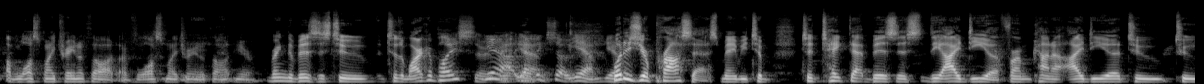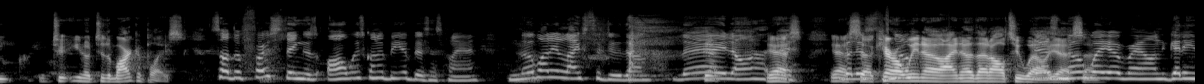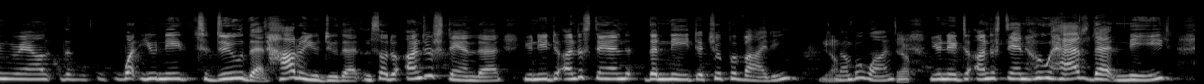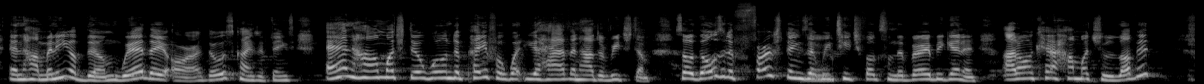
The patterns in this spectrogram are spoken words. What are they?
I've lost my train of thought. I've lost my train of thought here. Bring the business to to the marketplace. Or, yeah, yeah, yeah, I think so. Yeah, yeah. What is your process, maybe to to take that business, the idea from kind of idea to to to you know to the marketplace? So the first thing is always going to be a business plan. Nobody likes to do them. They yeah. don't. Yes, they, yes. Uh, Carol, no, we know. I know that all too well. There's yes, no way around getting around the, what you need to do that. How do you do that? And so to understand that, you need to understand the need that you're providing Yep. Number one, yep. you need to understand who has that need and how many of them, where they are, those kinds of things, and how much they're willing to pay for what you have and how to reach them. So, those are the first things that we teach folks from the very beginning. I don't care how much you love it,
